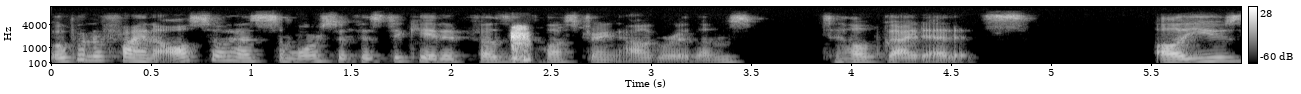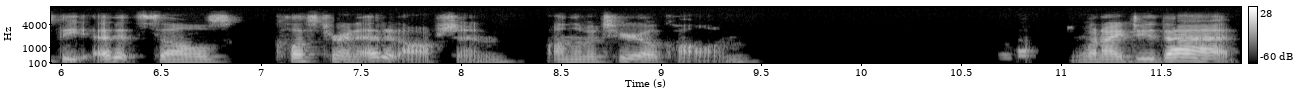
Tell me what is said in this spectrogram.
OpenRefine also has some more sophisticated fuzzy clustering algorithms to help guide edits. I'll use the Edit Cells Cluster and Edit option on the material column. When I do that,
